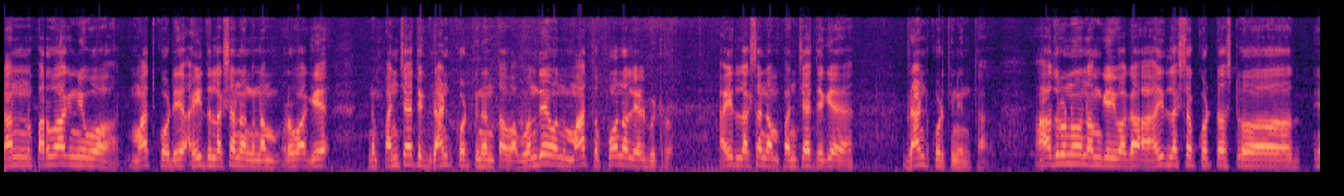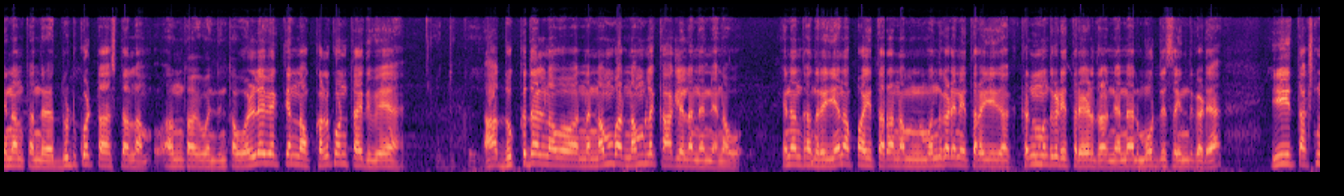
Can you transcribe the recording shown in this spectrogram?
ನನ್ನ ಪರವಾಗಿ ನೀವು ಮಾತು ಕೊಡಿ, ಐದು ಲಕ್ಷ ನಂಗೆ ನಮ್ಮ ಪರವಾಗಿ ನಿಮ್ಮ ಪಂಚಾಯತಿಗೆ ಗ್ರಾಂಟ್ ಕೊಡ್ತೀನಿ ಅಂತ ಒಂದೇ ಒಂದು ಮಾತು ಫೋನಲ್ಲಿ ಹೇಳ್ಬಿಟ್ರು. ಐದು ಲಕ್ಷ ನಮ್ಮ ಪಂಚಾಯತಿಗೆ ಗ್ರಾಂಟ್ ಕೊಡ್ತೀನಿ ಅಂತ. ಆದ್ರೂ ನಮಗೆ ಇವಾಗ ಐದು ಲಕ್ಷ ಕೊಟ್ಟಷ್ಟು ಏನಂತಂದರೆ ದುಡ್ಡು ಕೊಟ್ಟ ಅಷ್ಟಲ್ಲ ಅಂತ ಒಂದು ಇಂಥ ಒಳ್ಳೆ ವ್ಯಕ್ತಿಯನ್ನು ನಾವು ಕಳ್ಕೊಳ್ತಾ ಇದ್ದೀವಿ ಆ ದುಃಖದಲ್ಲಿ ನಾವು ನಂಬರ್ ನಂಬಲಿಕ್ಕಾಗಲಿಲ್ಲ ನೆನ್ನೆ ನಾವು. ಏನಂತಂದರೆ, ಏನಪ್ಪ ಈ ಥರ ನಮ್ಮ ಮುಂದ್ಗಡೆನೇ ಈ ಥರ ಈಗ ಕಣ್ಣು ಮುಂದ್ಗಡೆ ಈ ಥರ ಹೇಳಿದ್ರೆ ನೆನ್ನೆ ಮೂರು ದಿವಸ ಹಿಂದ್ಗಡೆ. ಈ ತಕ್ಷಣ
